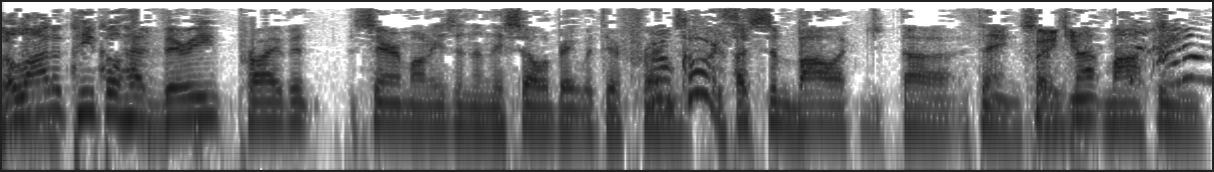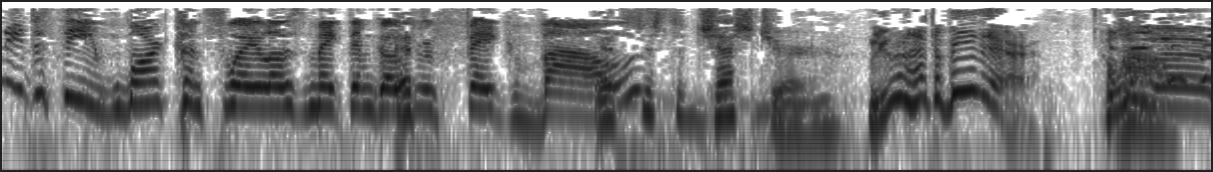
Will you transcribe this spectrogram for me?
A lot of people have very private ceremonies and then they celebrate with their friends. of course. A symbolic uh, thing. So Thank he's you. not mocking. I don't need to see Mark Consuelos make them go It's- through fake vows. It's just a gesture. You don't have to be there. Who, uh, I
